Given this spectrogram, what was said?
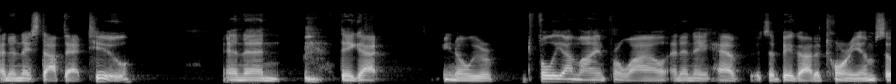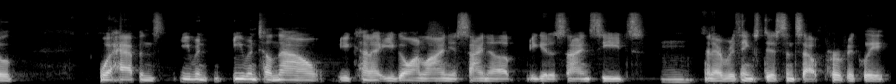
and then they stopped that too. And then they got, you know, we were fully online for a while, and then they have it's a big auditorium, so what happens even even till now you kind of you go online you sign up you get assigned seats Mm. and everything's distanced out perfectly.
